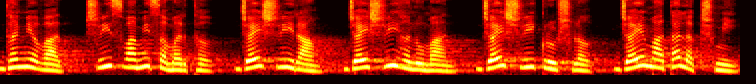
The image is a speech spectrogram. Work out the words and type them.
धन्यवाद. श्री स्वामी समर्थ. जय श्री राम जय श्री हनुमान. जय श्री कृष्ण. जय माता लक्ष्मी.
